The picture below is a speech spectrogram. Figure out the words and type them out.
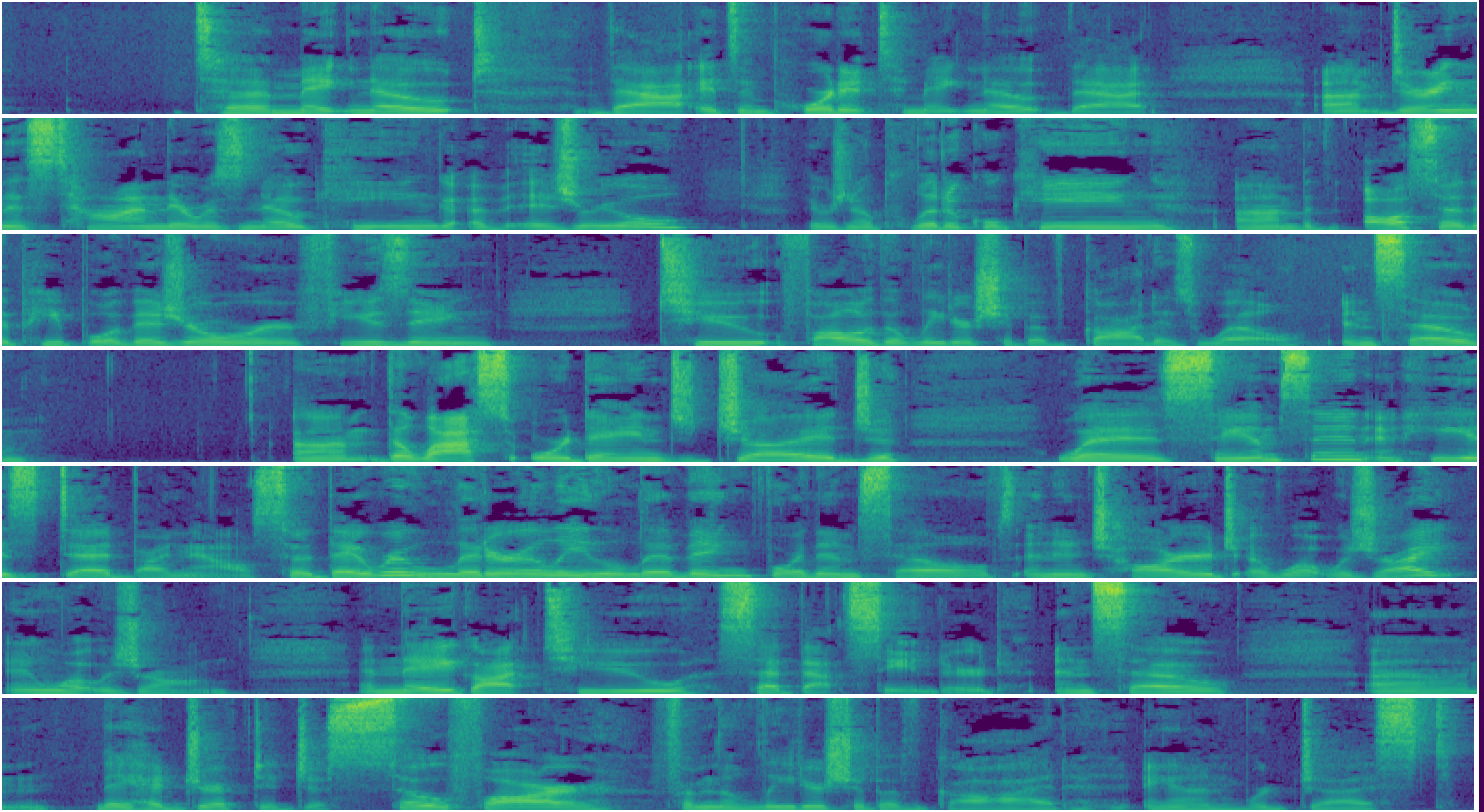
to make note that it's important to make note that um, during this time there was no king of Israel. There was no political king, um, but also the people of Israel were refusing to follow the leadership of God as well. And so um, the last ordained judge was Samson, and he is dead by now. So they were literally living for themselves and in charge of what was right and what was wrong. And they got to set that standard. And so um, they had drifted just so far from the leadership of God and were just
